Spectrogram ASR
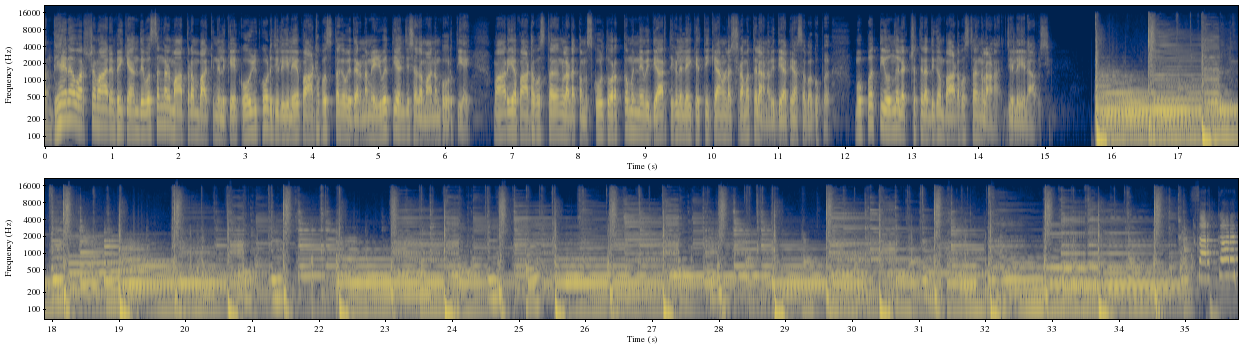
അധ്യയന വർഷം ആരംഭിക്കാൻ ദിവസങ്ങൾ മാത്രം ബാക്കി നിൽക്കെ കോഴിക്കോട് ജില്ലയിലെ പാഠപുസ്തക വിതരണം എഴുപത്തിയഞ്ച് ശതമാനം പൂർത്തിയായി. മാറിയ പാഠപുസ്തകങ്ങളടക്കം സ്കൂൾ തുറക്കും മുന്നേ വിദ്യാർത്ഥികളിലേക്ക് എത്തിക്കാനുള്ള ശ്രമത്തിലാണ് വിദ്യാഭ്യാസ വകുപ്പ്. മുപ്പത്തിയൊന്ന് ലക്ഷത്തിലധികം പാഠപുസ്തകങ്ങളാണ് ജില്ലയിൽ ആവശ്യം.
